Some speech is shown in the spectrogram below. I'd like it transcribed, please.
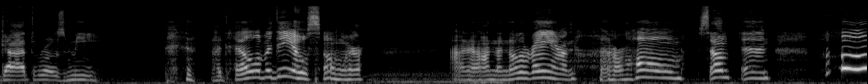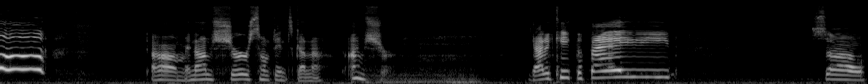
God throws me a hell of a deal somewhere on, on another van or home, something. Ah! Um, and I'm sure something's gonna, I'm sure. Gotta keep the faith. So,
